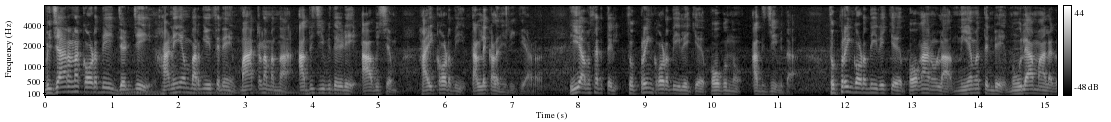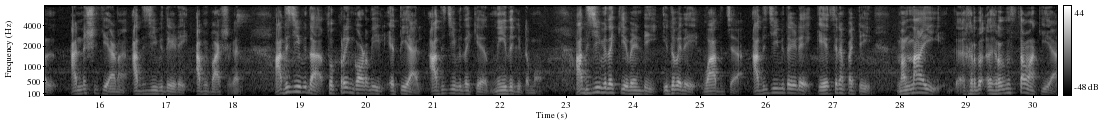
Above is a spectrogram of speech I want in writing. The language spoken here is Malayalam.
വിചാരണ കോടതി ജഡ്ജി ഹണിയം വർഗീസിനെ മാറ്റണമെന്ന അതിജീവിതയുടെ ആവശ്യം ഹൈക്കോടതി തള്ളിക്കളഞ്ഞിരിക്കുകയാണ്. ഈ അവസരത്തിൽ സുപ്രീം കോടതിയിലേക്ക് പോകുന്നു അതിജീവിത. സുപ്രീം കോടതിയിലേക്ക് പോകാനുള്ള നിയമത്തിന്റെ നൂലാമാലകൾ അന്വേഷിക്കുകയാണ് അതിജീവിതയുടെ അഭിഭാഷകൻ. അതിജീവിത സുപ്രീം കോടതിയിൽ എത്തിയാൽ അതിജീവിതയ്ക്ക് നീതി കിട്ടുമോ? അതിജീവിതയ്ക്ക് വേണ്ടി ഇതുവരെ വാദിച്ച അതിജീവിതയുടെ കേസിനെപ്പറ്റി നന്നായി ഹൃദ ഹൃദയസ്ഥമാക്കിയ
